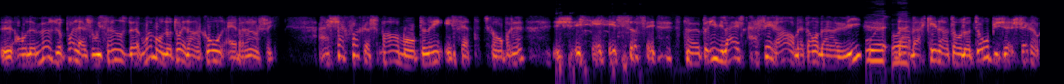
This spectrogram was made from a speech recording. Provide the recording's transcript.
on ne mesure pas la jouissance de. Moi, mon auto est le cours, elle est branchée. À chaque fois que je pars, mon plein est fait. Tu comprends? Et ça, c'est un privilège assez rare, mettons, dans la vie, d'embarquer dans ton auto. Puis je, fais comme,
